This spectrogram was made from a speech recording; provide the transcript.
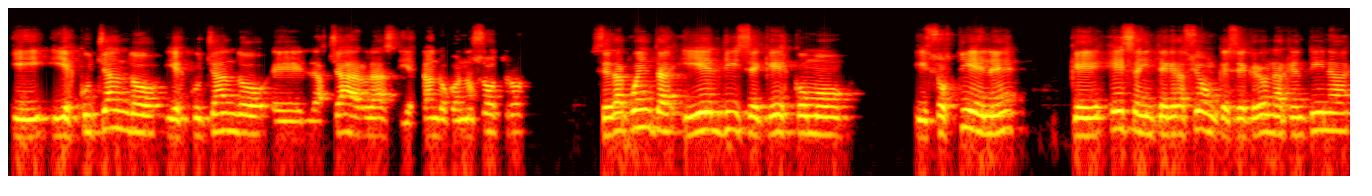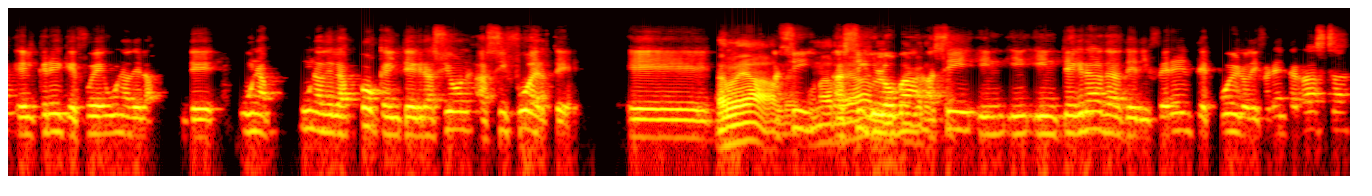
Y, y escuchando, y escuchando eh, las charlas y estando con nosotros, se da cuenta y él dice que es como, y sostiene que esa integración que se creó en Argentina, él cree que fue una de las de una, una de las poca integración así fuerte, eh, real, así, así global, así in, in, integrada de diferentes pueblos, diferentes razas,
